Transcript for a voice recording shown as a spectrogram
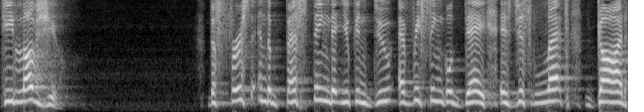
He loves you. The first and the best thing that you can do every single day is just let God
